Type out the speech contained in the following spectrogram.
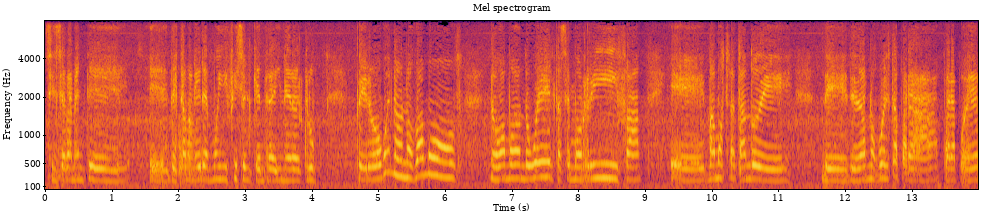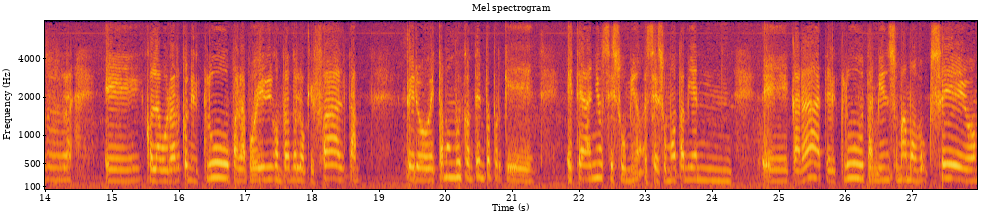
Sinceramente, eh, de esta manera es muy difícil que entre dinero al club. Pero bueno, nos vamos, nos vamos dando vueltas, hacemos rifa, vamos tratando de, darnos vuelta para, para poder eh, colaborar con el club para poder ir comprando lo que falta. Pero estamos muy contentos porque este año se, sumió, se sumó también eh, karate, el club, también sumamos boxeo.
